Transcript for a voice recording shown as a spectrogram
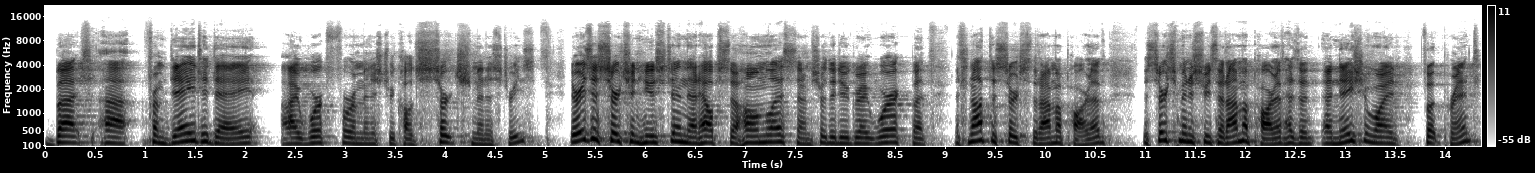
but uh, from day to day, I work for a ministry called Search Ministries. There is a search in Houston that helps the homeless, and I'm sure they do great work, but it's not the search that I'm a part of. The search ministries that I'm a part of has a, a nationwide footprint,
